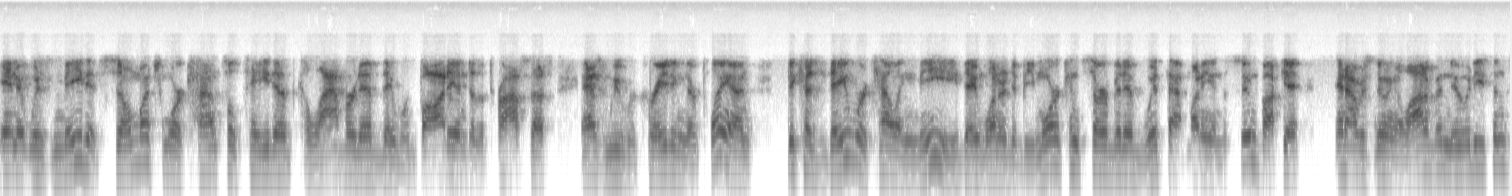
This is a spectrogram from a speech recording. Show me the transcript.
And it was made it so much more consultative, collaborative. They were bought into the process as we were creating their plan because they were telling me they wanted to be more conservative with that money in the soon bucket. And I was doing a lot of annuities in the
